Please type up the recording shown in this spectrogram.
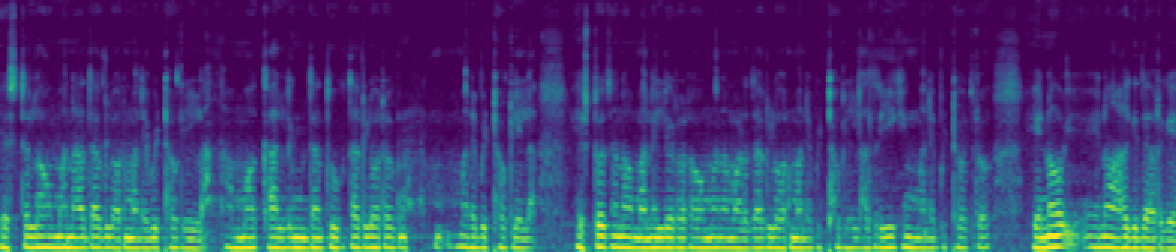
ಎಷ್ಟೆಲ್ಲ ಅವಮಾನ ಆದಾಗಲೂ ಅವ್ರ ಮನೆ ಬಿಟ್ಟು ಹೋಗಲಿಲ್ಲ. ಅಮ್ಮ ಕಾಲಿಂದ ತೂಗಿದಾಗಲೂ ಅವರು ಮನೆ ಬಿಟ್ಟು ಹೋಗಲಿಲ್ಲ. ಎಷ್ಟೋ ಜನ ಮನೇಲಿರೋರು ಅವಮಾನ ಮಾಡಿದಾಗಲೂ ಅವ್ರ ಮನೆ ಬಿಟ್ಟು ಹೋಗಲಿಲ್ಲ. ಆದರೆ ಈಗ ಹಿಂಗೆ ಮನೆ ಬಿಟ್ಟು ಹೋದರು? ಏನೋ ಏನೋ ಆಗಿದೆ ಅವ್ರಿಗೆ.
